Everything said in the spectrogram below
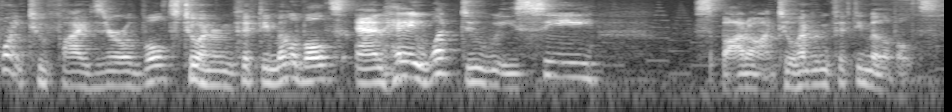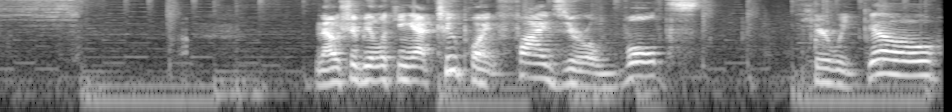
0.250 volts, 250 millivolts, and hey, what do we see? Spot on, 250 millivolts. Now we should be looking at 2.50 volts, here we go.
